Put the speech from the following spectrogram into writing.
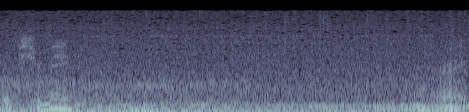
Works for me. Alright.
